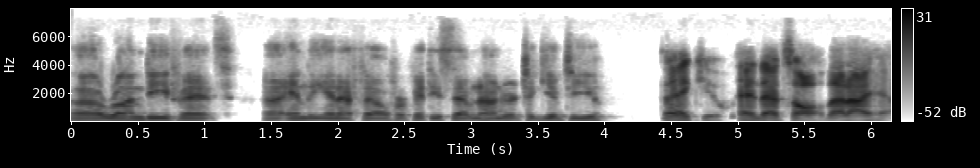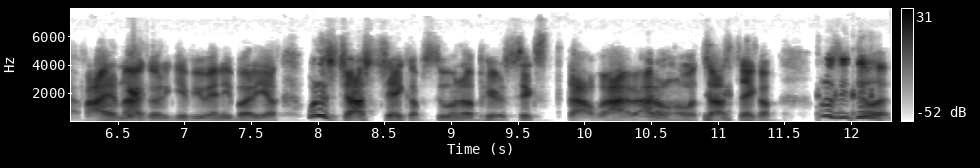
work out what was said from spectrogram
uh, run defense in the NFL for 5,700 to give to you. Thank you. And that's all that I have. I am not yeah. going to give you anybody else. What is Josh Jacobs doing up here, 6,000? I, I don't know what Josh Jacobs, what is he doing?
